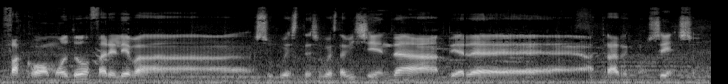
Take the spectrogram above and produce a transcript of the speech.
fa comodo fare leva su, queste, su questa vicenda per eh, attrarre consenso.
